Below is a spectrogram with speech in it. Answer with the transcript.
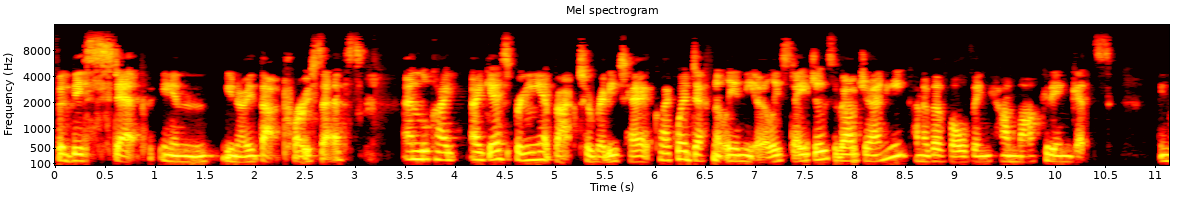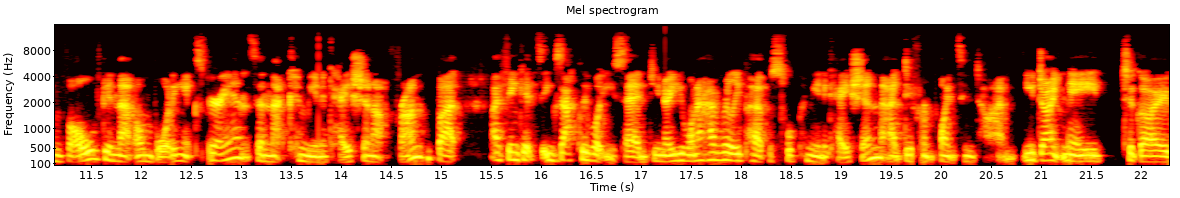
for this step in, you know, that process? And look, I, I guess bringing it back to ReadyTech, like we're definitely in the early stages of our journey, kind of evolving how marketing gets involved in that onboarding experience and that communication up front. But I think it's exactly what you said. You know, you want to have really purposeful communication at different points in time. You don't need to go,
